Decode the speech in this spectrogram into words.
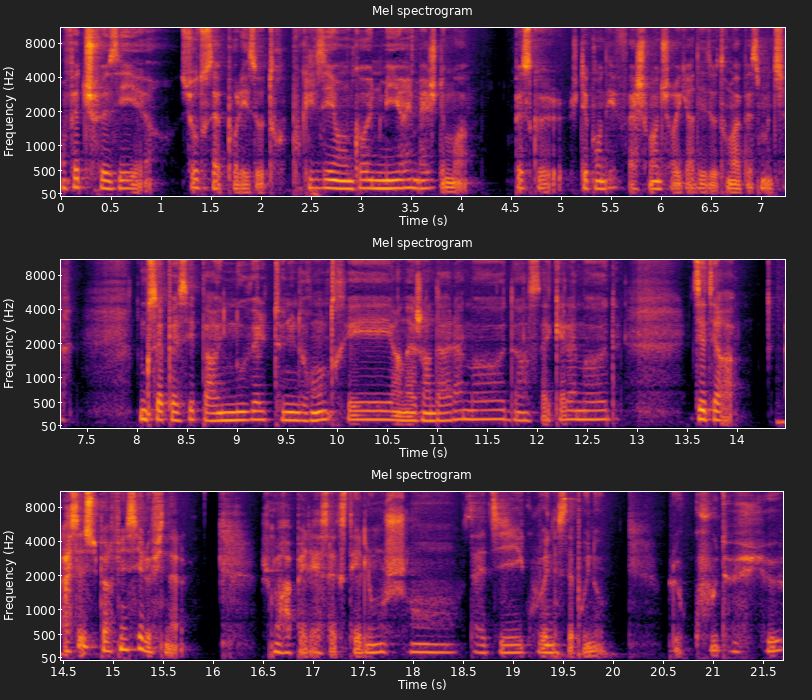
En fait, je faisais euh, surtout ça pour les autres, pour qu'ils aient encore une meilleure image de moi. Parce que je dépendais vachement du regard des autres, on va pas se mentir. Donc ça passait par une nouvelle tenue de rentrée, un agenda à la mode, un sac à la mode, etc. Assez superficiel au final. Je me rappelais ça que c'était Longchamp, Zadig ou Vanessa Bruno. Le coup de vieux.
